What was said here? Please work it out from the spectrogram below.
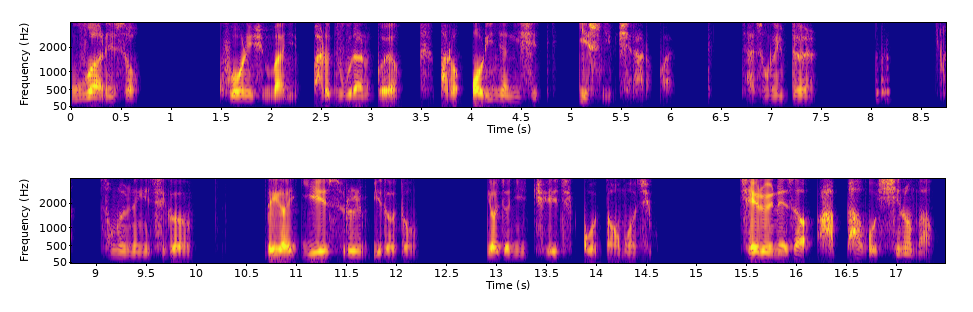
우환에서 구원해 주신 분이 바로 누구라는 거예요? 바로 어린 양이신 예수님이시라는 거예요. 자, 성도님들, 성도님이 지금 내가 예수를 믿어도 여전히 죄 짓고 넘어지고 죄로 인해서 아파하고 신음하고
